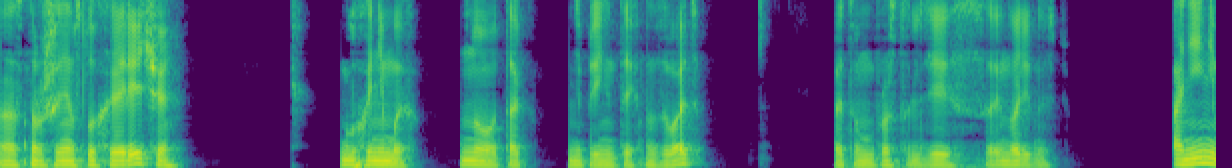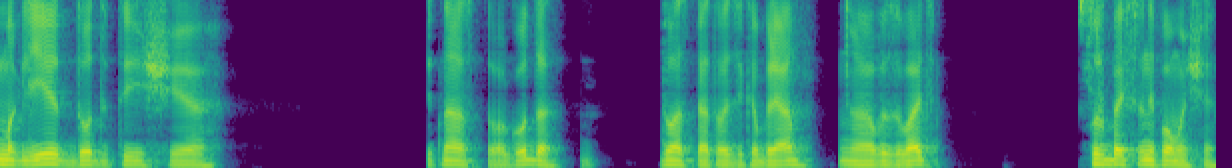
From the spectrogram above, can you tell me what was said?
Э, с нарушением слуха и речи, глухонемых, но так не принято их называть, поэтому просто людей с инвалидностью. Они не могли до 2015 года, 25 декабря, э, вызывать службу экстренной помощи,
